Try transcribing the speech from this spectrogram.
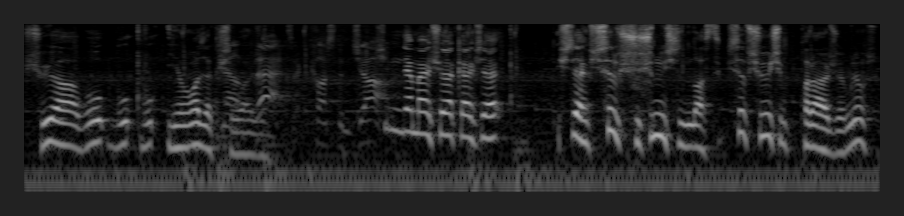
Şu ya bu bu bu inanılmaz yakıştı var. Şimdi hemen şöyle arkadaşlar işte sırf şu şunun için lastik sırf şunun için para harcıyorum biliyor musun?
